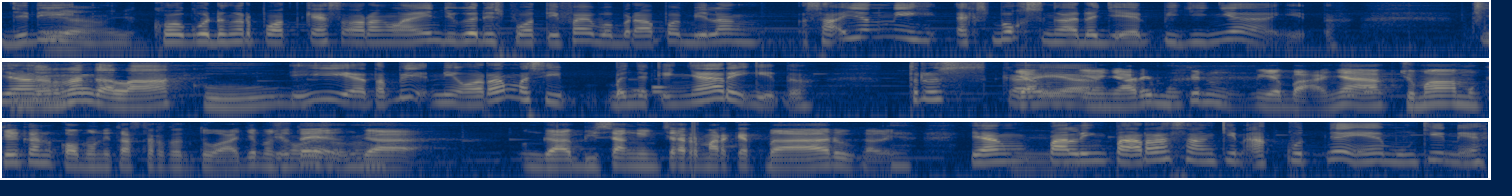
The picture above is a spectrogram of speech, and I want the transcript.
Jadi Iya, iya. kalau gue denger podcast orang lain juga di Spotify beberapa bilang sayang nih Xbox nggak ada JRPG-nya gitu. Yang karena nggak laku Iya, tapi nih orang masih banyak yang nyari gitu. Terus yang, kayak yang nyari mungkin ya banyak, cuma mungkin kan komunitas tertentu aja maksudnya komunitas nggak nggak bisa ngincar market baru kali. yang Iya. paling parah saking akutnya ya mungkin ya.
